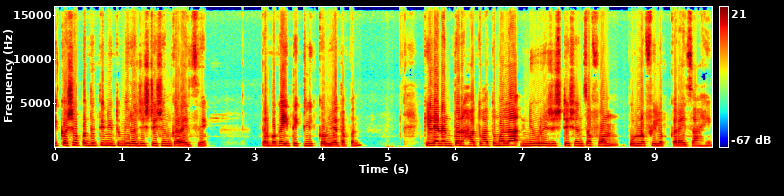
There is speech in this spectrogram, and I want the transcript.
हे कशा पद्धतीने तुम्ही रजिस्ट्रेशन करायचे? तर बघा इथे क्लिक करूयात आपण. केल्यानंतर हा हा तुम्हाला न्यू रजिस्ट्रेशनचा फॉर्म पूर्ण फिलअप करायचा आहे.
